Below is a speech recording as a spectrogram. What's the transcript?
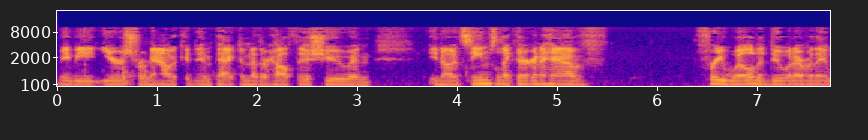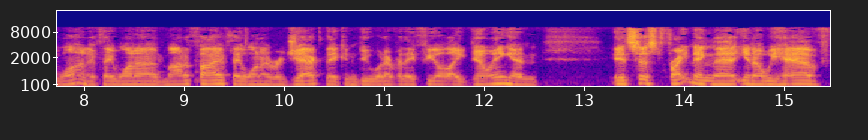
maybe years from now it could impact another health issue. And you know it seems like they're going to have free will to do whatever they want. If they want to modify if they want to reject they can do whatever they feel like doing. And it's just frightening that you know we have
